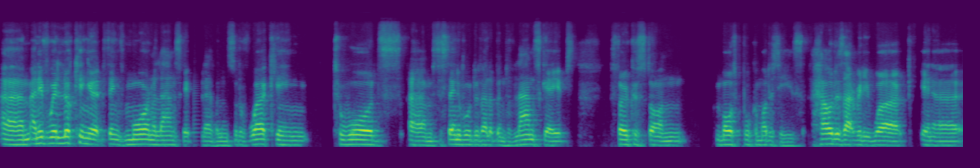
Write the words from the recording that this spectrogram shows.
Um, and if we're looking at things more on a landscape level and sort of working towards um, sustainable development of landscapes focused on multiple commodities, how does that really work in a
